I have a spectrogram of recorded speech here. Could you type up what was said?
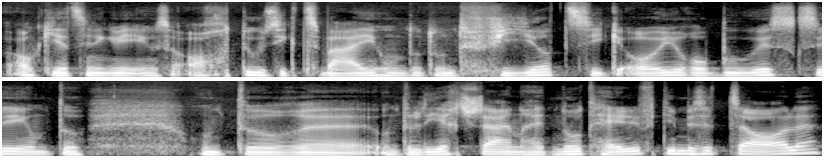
agiert es irgendwie so 8'240 Euro Buß gesehen und der, und, der, äh, und der Lichtsteiner hat nur die Hälfte müssen zahlen,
